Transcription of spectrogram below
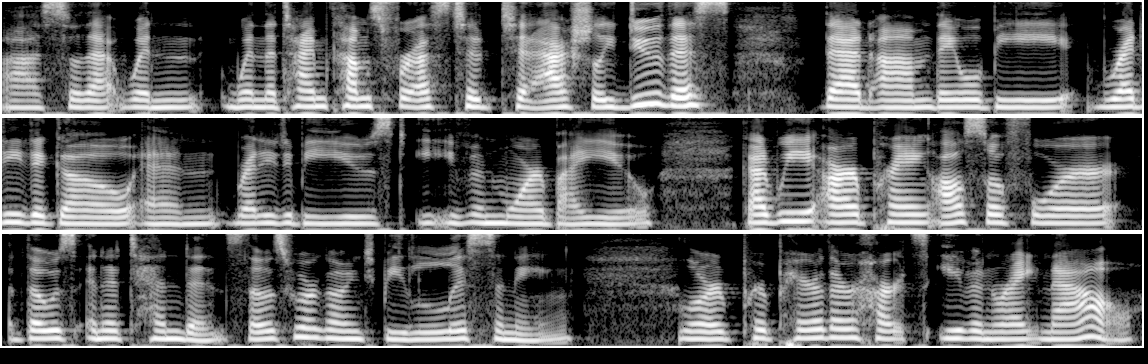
uh, so that when when the time comes for us to to actually do this that um, they will be ready to go and ready to be used even more by you. God, we are praying also for those in attendance, those who are going to be listening. Lord, prepare their hearts even right now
